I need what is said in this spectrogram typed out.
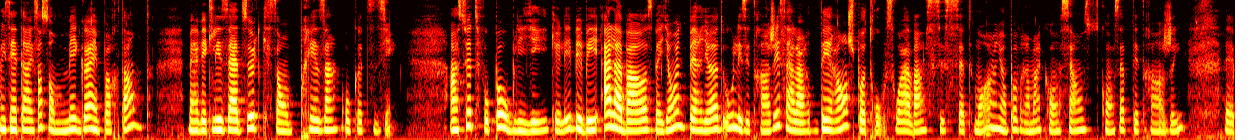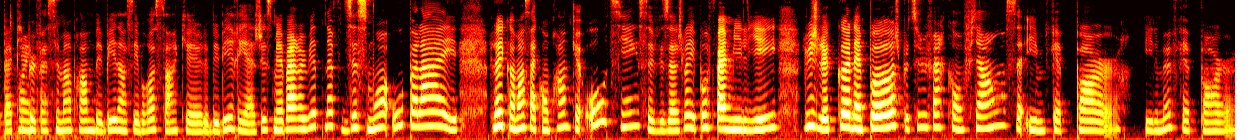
Les interactions sont méga importantes, mais avec les adultes qui sont présents au quotidien. Ensuite, il ne faut pas oublier que les bébés, à la base, ben, ils ont une période où les étrangers, ça leur dérange pas trop, soit avant 6-7 mois, ils n'ont pas vraiment conscience du concept étranger. Euh, papy peut facilement prendre bébé dans ses bras sans que le bébé réagisse. Mais vers 8, 9, 10 mois, ou là, il commence à comprendre que, oh tiens, ce visage-là n'est pas familier, lui, je le connais pas, je peux-tu lui faire confiance? Il me fait peur. Il me fait peur.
